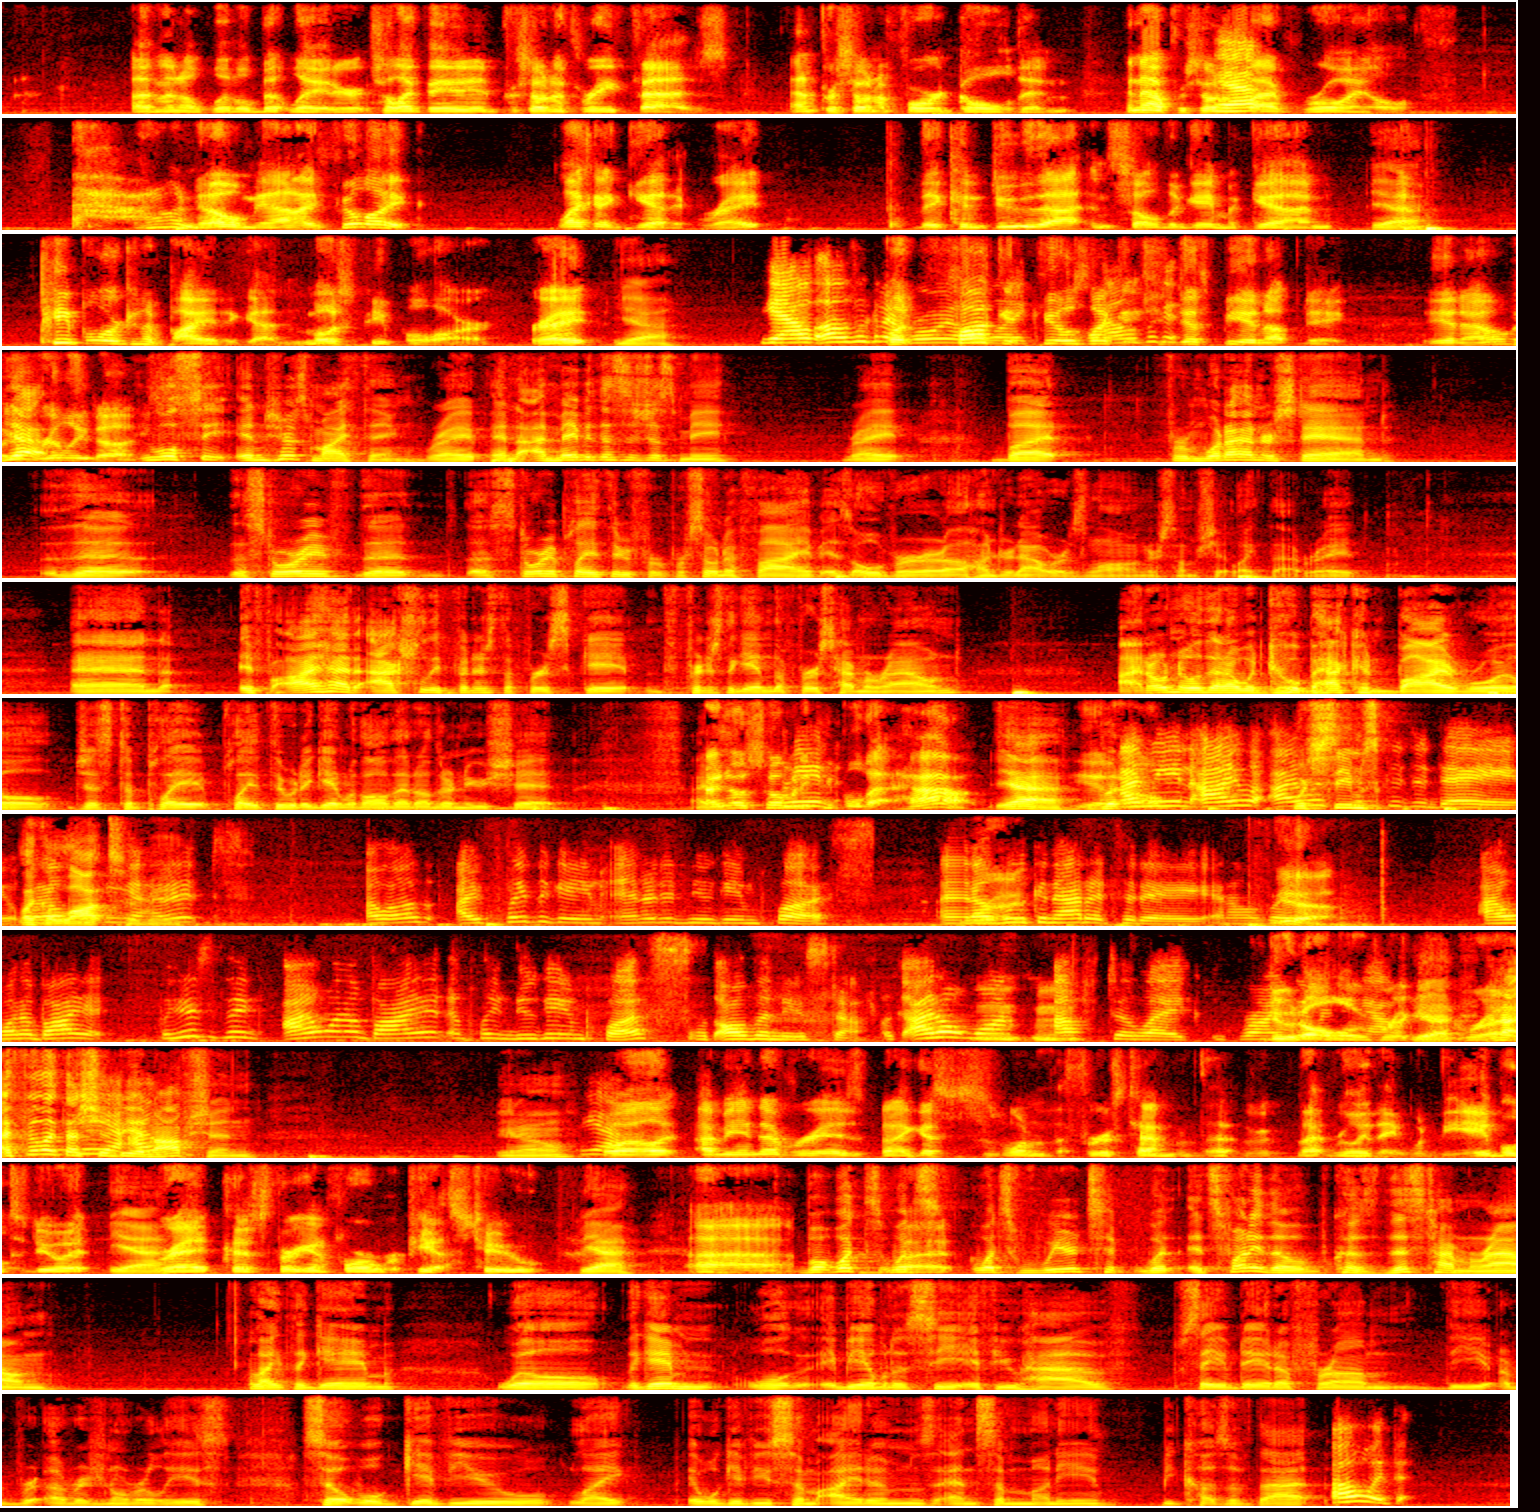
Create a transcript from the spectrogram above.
and then a little bit later so like they did Persona 3 FES and Persona 4 Golden, and now Persona yep. 5 Royal. I don't know, man. I feel like, like I get it, right? They can do that and sell the game again. Yeah. People are going to buy it again. Most people are, right? Yeah. Yeah, I was looking but at Royal. Fuck, like, it feels like it should at... just be an update. You know, yeah, it really does. We'll see. And here's my thing, right? And I, maybe this is just me, right? But from what I understand, the the story the, the story playthrough for Persona 5 is over 100 hours long or some shit like that, right? And if I had actually finished the first game finished the game the first time around, I don't know that I would go back and buy Royal just to play play through it again with all that other new shit. I, I know so I many mean, people that have. Yeah, but, I mean, I I which was seems today like a lot to me. It, I was I played the game and I did New Game Plus, and right. I was looking at it today, and I was like, yeah. I want to buy it. But here's the thing: I want to buy it and play New Game Plus with all the new stuff. Like I don't want mm-hmm. have to like grind do it all over out. again. Yeah, right. and I feel like that should yeah, be an option. You know? Yeah. Well, I mean, it never is, but I guess this is one of the first times that that really they would be able to do it. Yeah. Right? Because three and four were PS2. Yeah. Uh, but what's what's but... what's weird to what it's funny though because this time around, like the game will the game will be able to see if you have save data from the original release. So it will give you like it will give you some items and some money because of that. Oh, it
